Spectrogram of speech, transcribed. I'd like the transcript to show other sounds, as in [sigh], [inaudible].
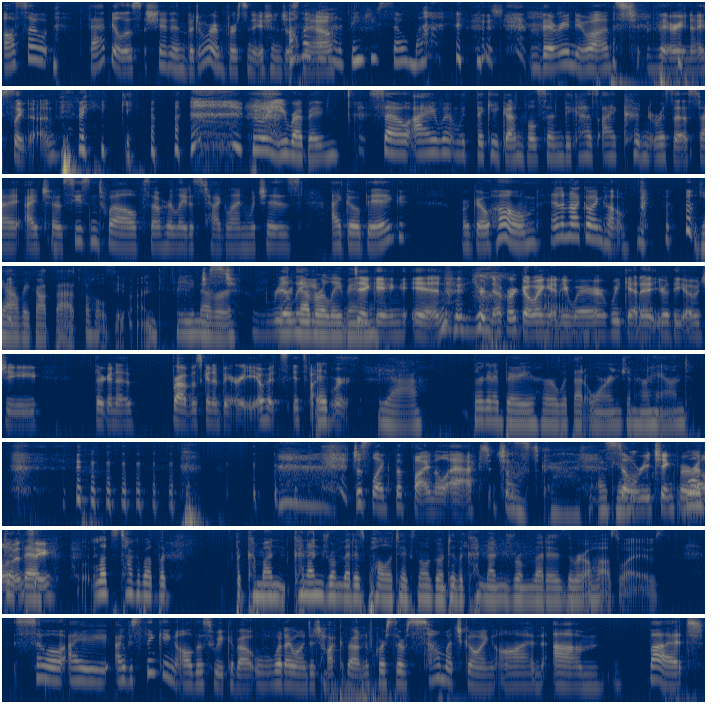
Also, fabulous Shannon Beador impersonation just oh my now. god, thank you so much. [laughs] Very nuanced, very nicely done. [laughs] thank you. Who are you repping? So I went with Vicki Gunvalson because I couldn't resist. I, I chose season 12, so her latest tagline, which is I go big or go home, and I'm not going home. [laughs] yeah, we got that the whole season. You never, Just you're really never leaving. digging in. [laughs] You're never going [laughs] anywhere. We get it. You're the OG. They're gonna Bravo's gonna bury you. It's it's fine. It's, We're yeah, they're gonna bury her with that orange in her hand. just like the final act, oh, just oh God. Okay, still well, reaching for we'll relevancy. Let's talk about the the conundrum that is politics, and then we'll go into the conundrum that is the Real Housewives. So I I was thinking all this week about what I wanted to talk about, and of course there was so much going on. Um, but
